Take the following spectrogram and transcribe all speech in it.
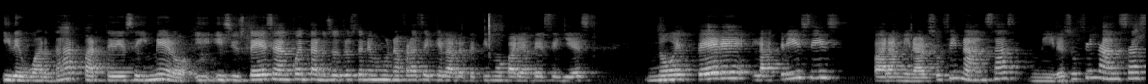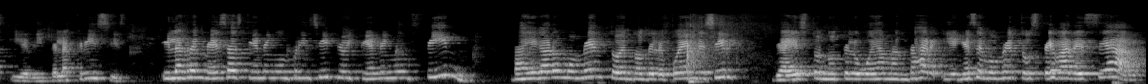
y de guardar parte de ese dinero. Y, si ustedes se dan cuenta, nosotros tenemos una frase que la repetimos varias veces y es, no espere la crisis para mirar sus finanzas, mire sus finanzas y evite la crisis. Y las remesas tienen un principio y tienen un fin. Va a llegar un momento en donde le pueden decir, ya esto no te lo voy a mandar y en ese momento usted va a desear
